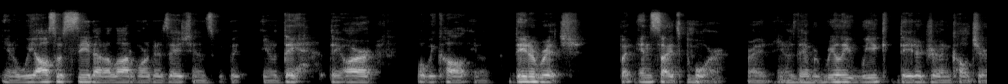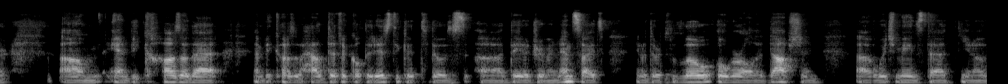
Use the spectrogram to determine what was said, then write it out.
you know, we also see that a lot of organizations, but you know, they they are what we call you know data rich, but insights mm-hmm. poor right? You know, they have a really weak data-driven culture, um, and because of that, and because of how difficult it is to get to those uh, data-driven insights, you know, there's low overall adoption, uh, which means that you know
